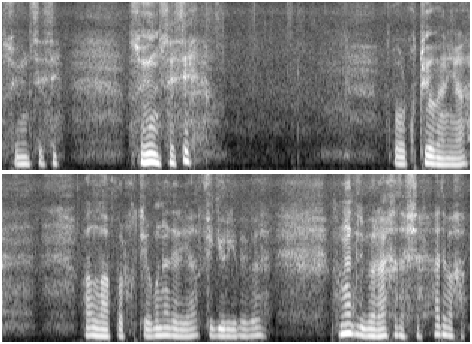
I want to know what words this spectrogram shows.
Suyun sesi. Suyun sesi korkutuyor beni ya. Vallahi korkutuyor. Bu nedir ya? Figür gibi böyle. Bu nedir böyle arkadaşlar? Hadi bakalım.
